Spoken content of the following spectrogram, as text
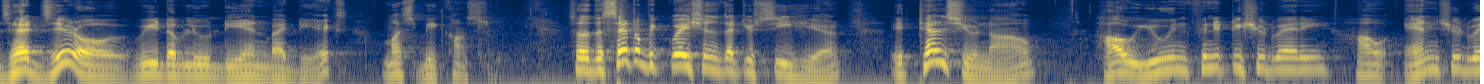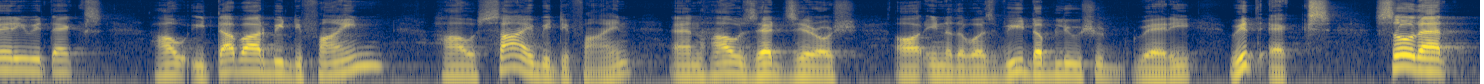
z 0 v w d n by d x must be constant. So, the set of equations that you see here, it tells you now how u infinity should vary, how n should vary with x, how eta bar be defined, how psi be defined and how z 0 or in other words v w should vary with x. So, that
